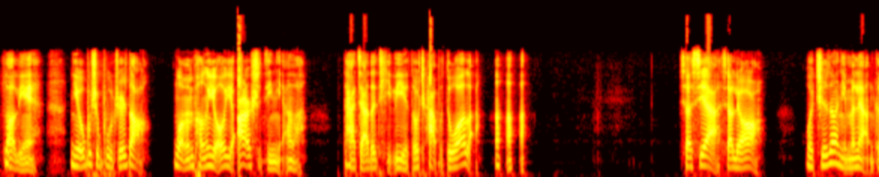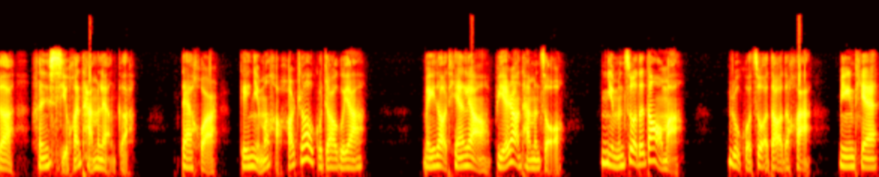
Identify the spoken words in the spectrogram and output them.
老林，你又不是不知道，我们朋友也二十几年了，大家的体力都差不多了。哈哈哈。小谢、小刘，我知道你们两个很喜欢他们两个，待会儿给你们好好照顾照顾呀。没到天亮别让他们走，你们做得到吗？如果做到的话，明天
